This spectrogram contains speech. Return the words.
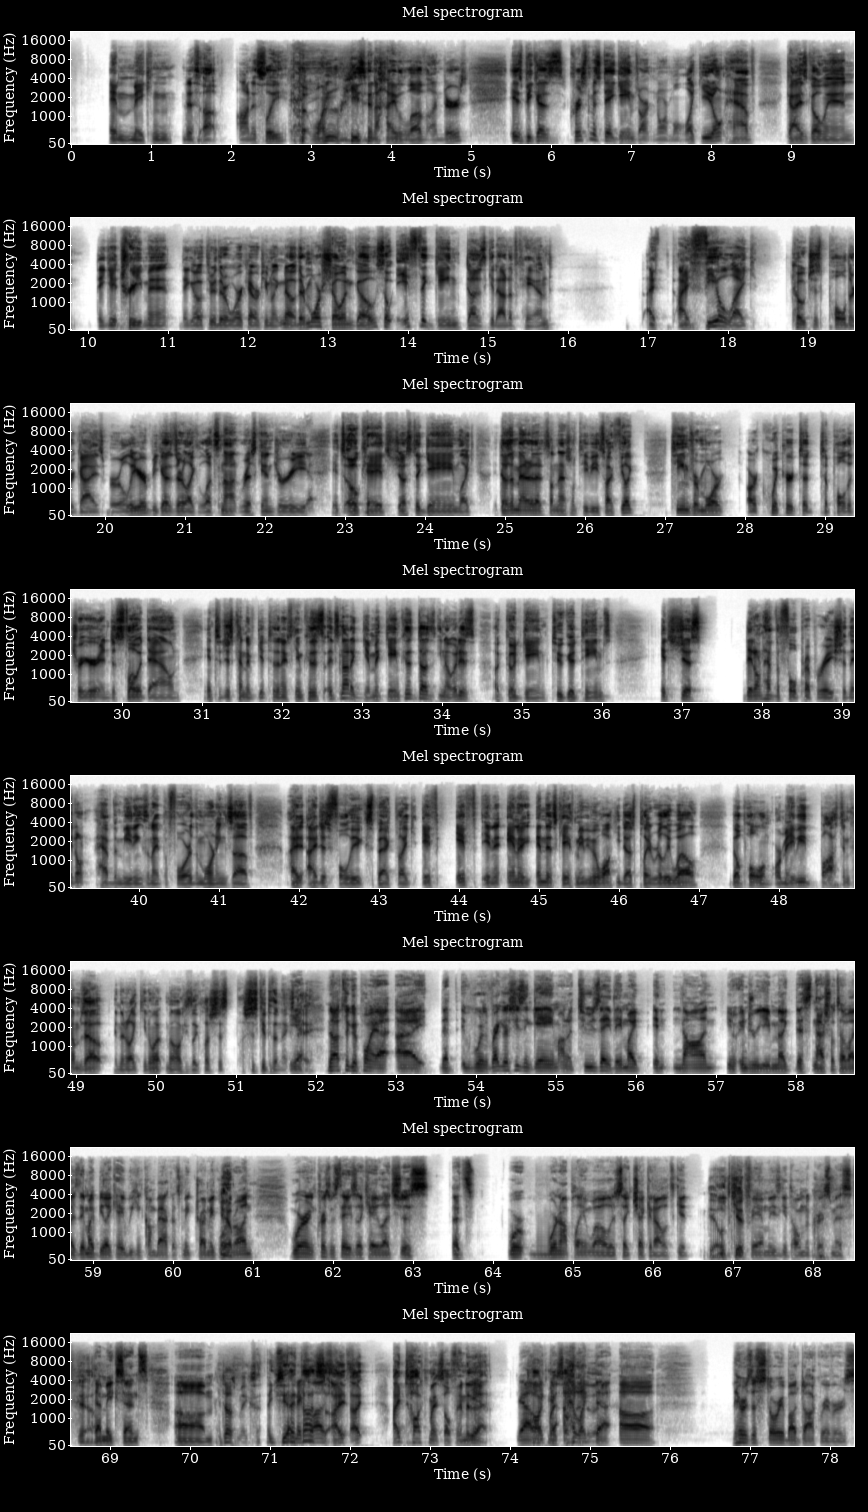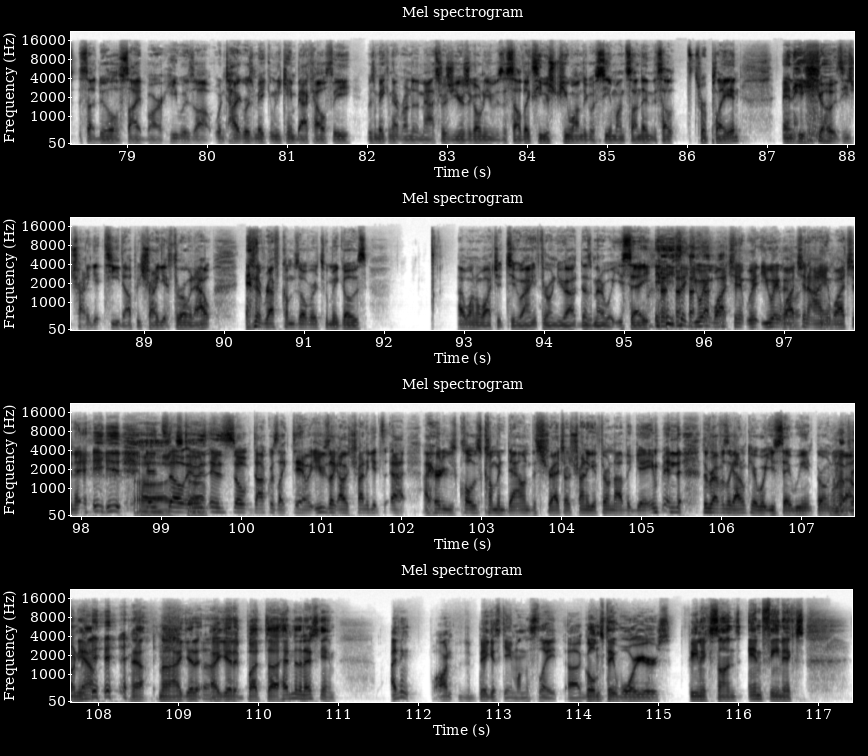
am making this up, honestly, but one reason I love unders is because Christmas Day games aren't normal. Like, you don't have guys go in, they get treatment, they go through their workout routine. Like, no, they're more show and go. So if the game does get out of hand, I I feel like coaches pull their guys earlier because they're like, let's not risk injury. Yep. It's okay. It's just a game. Like it doesn't matter that it's on national TV. So I feel like teams are more are quicker to to pull the trigger and to slow it down and to just kind of get to the next game because it's it's not a gimmick game because it does you know it is a good game, two good teams. It's just they don't have the full preparation. They don't have the meetings the night before, the mornings of. I, I just fully expect like if if in a, in a, in this case maybe Milwaukee does play really well, they'll pull them, or maybe Boston comes out and they're like, you know what, Milwaukee's like, let's just let's just get to the next yeah. day. No, that's a good point. I, I that with a regular season game on a Tuesday, they might in non you know injury game like this national televised, they might be like, hey, we can come back. Let's make try make one Yep. run. Where in Christmas Day is like, hey, let's just let's we're we're not playing well. Let's like check it out. Let's get Yeah, let's get families, get home to Christmas. yeah. That makes sense. Um, It does make sense. You see, I thought so. I. I I talked myself into Yeah. that. Yeah, I Talk like that. I like into that. Uh, there was a story about Doc Rivers. So do a little sidebar. He was uh, when Tiger was making when he came back healthy, was making that run to the Masters years ago when he was the Celtics. He was he wanted to go see him on Sunday, and the Celtics were playing, and he goes, he's trying to get teed up, he's trying to get thrown out, and the ref comes over to him and goes. I want to watch it too. I ain't throwing you out. Doesn't matter what you say. He's like, you ain't watching it. You ain't watching it. I ain't watching it. Oh, and so it was, it was so Doc was like, damn it. He was like, I was trying to get, uh, I heard he was close coming down the stretch. I was trying to get thrown out of the game. And the ref was like, I don't care what you say. We ain't throwing We're you not out. throwing you out. yeah, no, I get it. Uh. I get it. But uh, heading to the next game, I think on the biggest game on the slate, uh, Golden State Warriors, Phoenix Suns, in Phoenix.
